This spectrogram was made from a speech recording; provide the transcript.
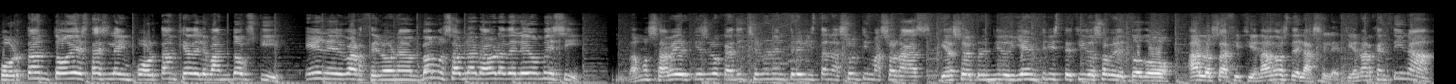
Por tanto, esta es la importancia de Lewandowski en el Barcelona. Vamos a hablar ahora de Leo Messi. Y vamos a ver qué es lo que ha dicho en una entrevista en las últimas horas que ha sorprendido y ha entristecido sobre todo a los aficionados de la selección argentina.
